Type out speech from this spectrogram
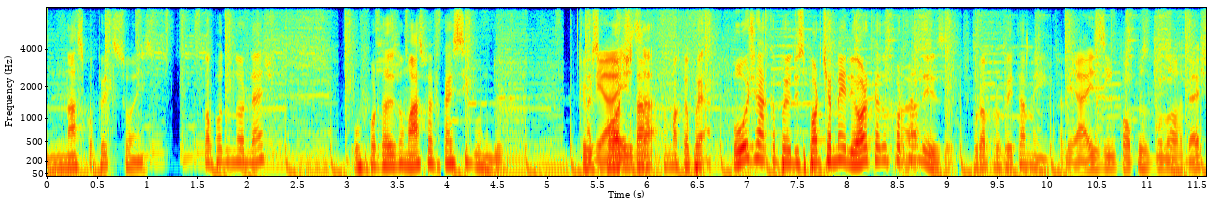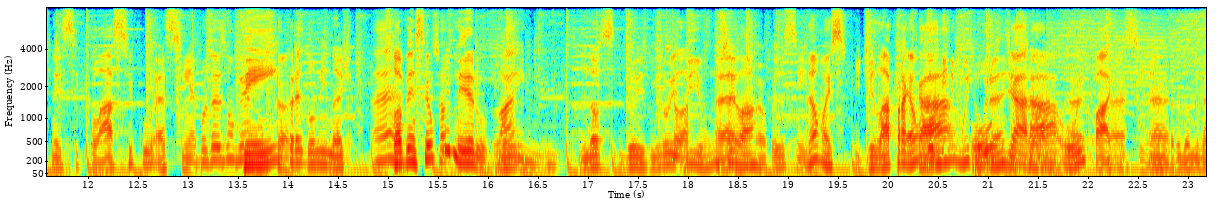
nas competições. Copa do Nordeste, o Fortaleza no máximo vai ficar em segundo. Porque Aliás, o esporte tá uma campanha. Hoje a campanha do esporte é melhor que a do Fortaleza, por aproveitamento. Aliás, em Copas do Nordeste, nesse clássico, é assim, é O Fortaleza não bem nunca. predominante. É, Só venceu o só primeiro. Lá no- em. em no- 2000, 2001, sei lá. sei lá. É, uma coisa assim. Não, mas E de lá pra É um cá, domínio muito ou grande, Ceará esse, ou é, empate, é, assim. é. É, predominância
